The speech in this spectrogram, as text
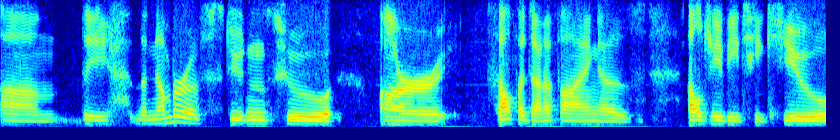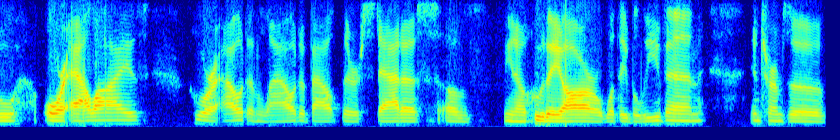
um, the the number of students who are self-identifying as LGBTQ or allies who are out and loud about their status of you know who they are or what they believe in in terms of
